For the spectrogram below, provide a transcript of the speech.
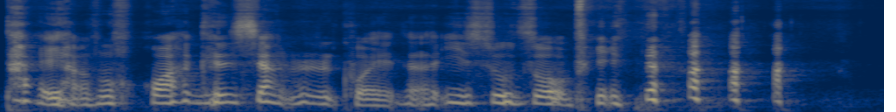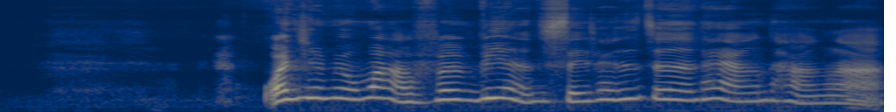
太阳花跟向日葵的艺术作品，完全没有办法分辨谁才是真的太阳堂啦。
